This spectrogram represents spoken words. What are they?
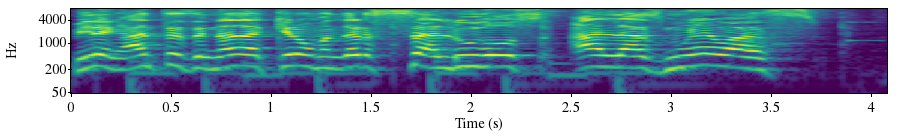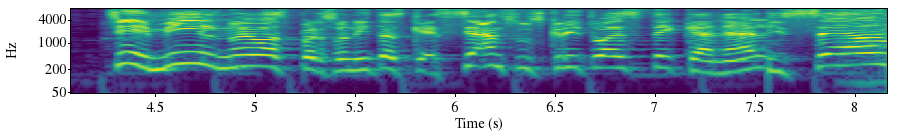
Miren, antes de nada quiero mandar saludos a las nuevas, sí, mil nuevas personitas que se han suscrito a este canal y sean...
